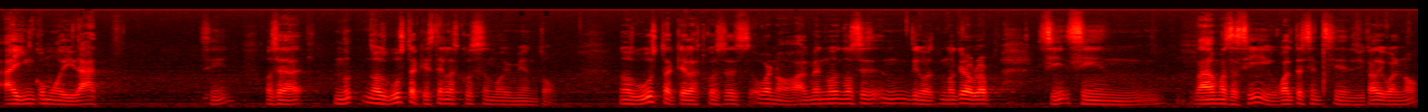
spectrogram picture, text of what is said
hay incomodidad, ¿sí? O sea, nos gusta que estén las cosas en movimiento. Nos gusta que las cosas, bueno, al menos, no sé, digo, no quiero hablar sin, nada más así. Igual te sientes identificado, igual no.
